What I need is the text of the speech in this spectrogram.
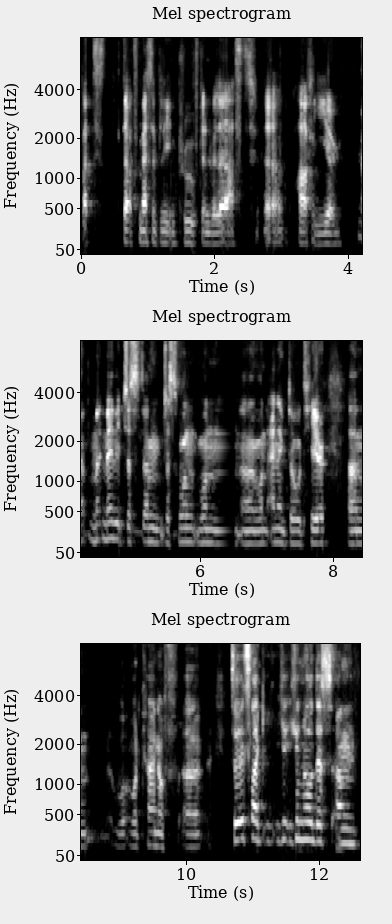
but stuff massively improved in the last uh, half a year. Maybe just um, just one one uh, one anecdote here. Um, what, what, kind of uh, so it's like you, you know this um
